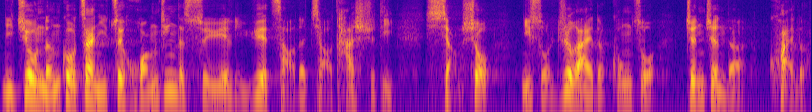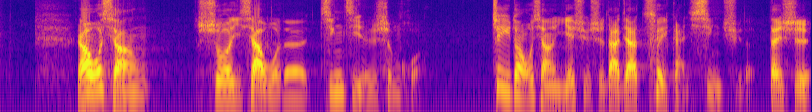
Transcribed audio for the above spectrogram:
你就能够在你最黄金的岁月里，越早的脚踏实地，享受你所热爱的工作真正的快乐。然后我想说一下我的经纪人生活，这一段我想也许是大家最感兴趣的，但是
